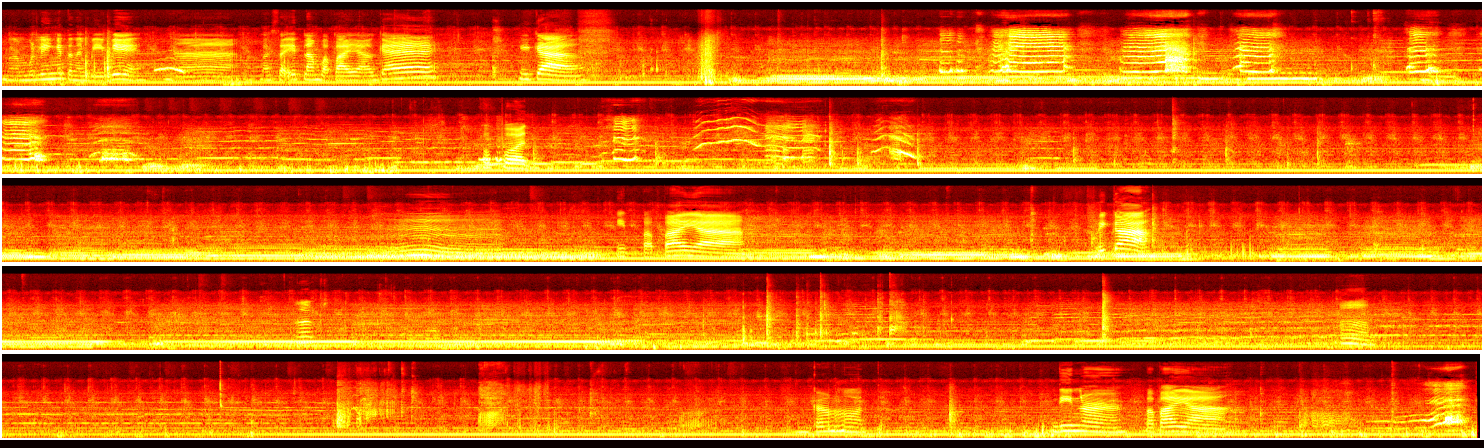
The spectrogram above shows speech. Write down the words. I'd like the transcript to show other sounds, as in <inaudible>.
Ah, Mulingit na ng baby. Ah, basta eat lang papaya, okay? Ikaw. Pupod. Mm. Papaya. Rika. Oops. Mm. Kamot. Dinner. Papaya.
